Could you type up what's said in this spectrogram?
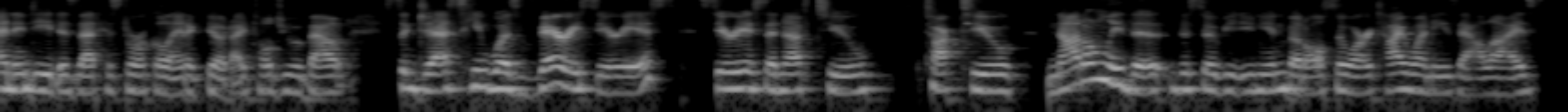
And indeed, as that historical anecdote I told you about suggests, he was very serious, serious enough to talk to not only the, the Soviet Union, but also our Taiwanese allies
